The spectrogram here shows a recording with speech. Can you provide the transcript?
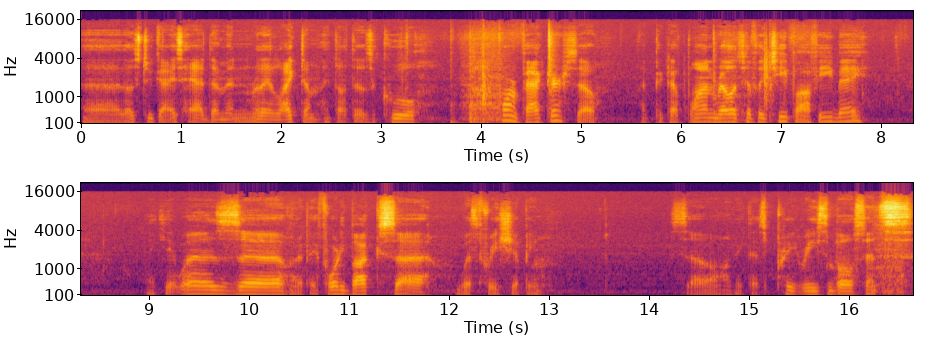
Uh, those two guys had them and really liked them. They thought that was a cool uh, form factor so I picked up one relatively cheap off eBay think it was uh, what I pay? 40 bucks uh, with free shipping. So I think that's pretty reasonable since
